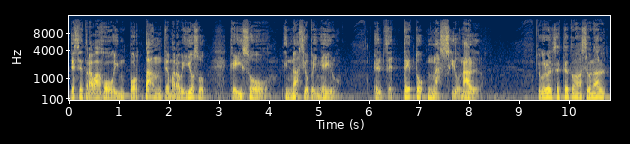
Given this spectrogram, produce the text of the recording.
de ese trabajo importante, maravilloso que hizo Ignacio Peñeiro, el Sexteto Nacional. Yo creo que el Sexteto Nacional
